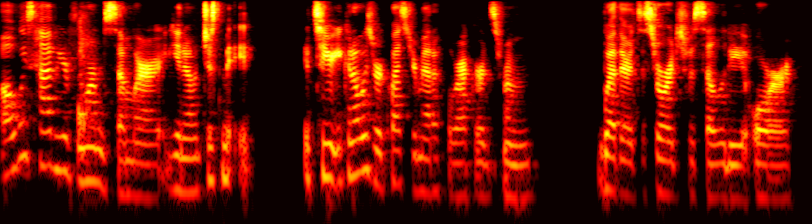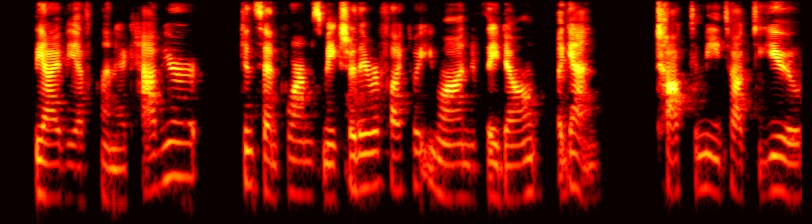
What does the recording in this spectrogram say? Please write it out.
always have your forms somewhere you know just it, it's your you can always request your medical records from whether it's a storage facility or the IVF clinic. Have your consent forms make sure they reflect what you want. If they don't again talk to me talk to you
